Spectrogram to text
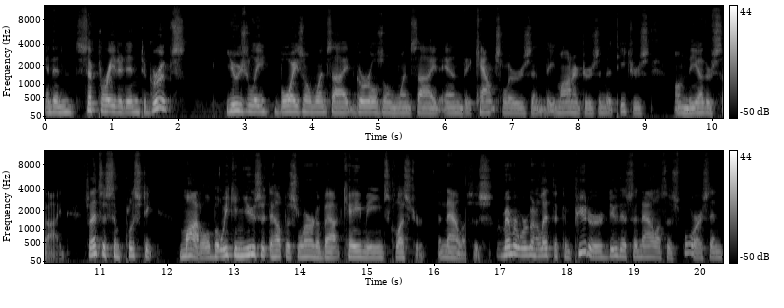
and then separated into groups, usually boys on one side, girls on one side, and the counselors and the monitors and the teachers on the other side. So that's a simplistic model, but we can use it to help us learn about k-means cluster analysis. Remember, we're going to let the computer do this analysis for us, and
